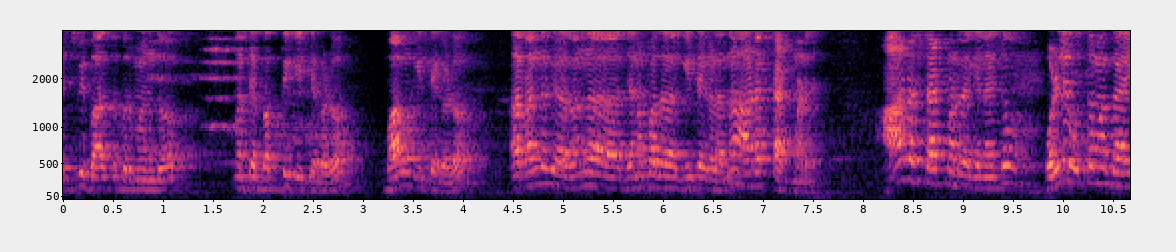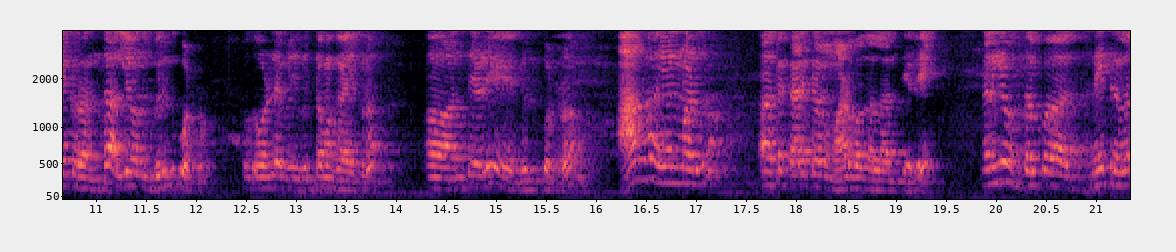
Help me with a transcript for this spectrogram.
ಎಸ್ ಪಿ ಬಾಲಸುಬ್ರಹ್ಮಣ್ಯದು, ಮತ್ತು ಭಕ್ತಿ ಗೀತೆಗಳು, ಭಾವಗೀತೆಗಳು ರಂಗ ರಂಗ ಜನಪದ ಗೀತೆಗಳನ್ನು ಆಡೋಕ್ಕೆ ಸ್ಟಾರ್ಟ್ ಮಾಡಿದೆ. ಆಡೋಕ್ಕೆ ಸ್ಟಾರ್ಟ್ ಮಾಡಿದಾಗ ಏನಾಯಿತು, ಒಳ್ಳೆ ಉತ್ತಮ ಗಾಯಕರು ಅಂತ ಅಲ್ಲಿ ಒಂದು ಬಿರುದು ಕೊಟ್ಟರು ಒಳ್ಳೆ ಉತ್ತಮ ಗಾಯಕರು ಅಂತೇಳಿ ಬಿರುದು ಕೊಟ್ಟರು ಆಗ ಏನು ಮಾಡಿದ್ರು ಕಾರ್ಯಕ್ರಮ ಮಾಡ್ಬೋದಲ್ಲ ಅಂತೇಳಿ, ನನಗೆ ಒಂದು ಸ್ವಲ್ಪ ಸ್ನೇಹಿತರೆಲ್ಲ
